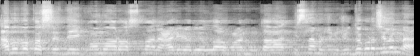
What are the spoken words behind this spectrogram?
আবু বকর সিদ্দিক, ওমর, ওসমান, আলী রবিউল্লাহ তারা ইসলামের জন্য যুদ্ধ করেছিলেন না?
